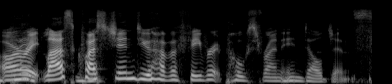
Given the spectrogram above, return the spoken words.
All Okay. right. Last Mhm. question. Do you have a favorite post run indulgence?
